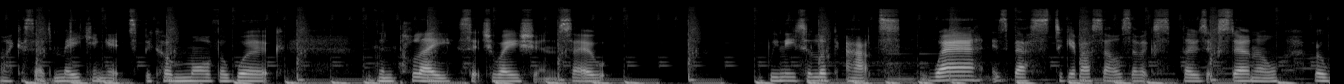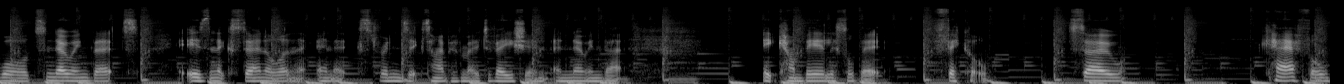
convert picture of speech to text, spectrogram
like I said, making it become more of a work than play situation. So we need to look at where is best to give ourselves those external rewards, knowing that it is an external and an extrinsic type of motivation, and knowing that it can be a little bit fickle. So, careful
